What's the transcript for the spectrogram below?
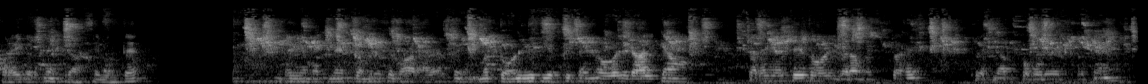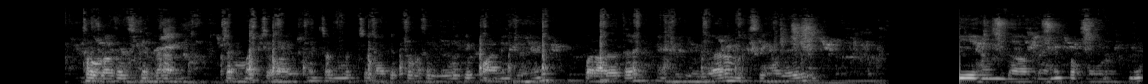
फ्राई करते हैं फिर आपसे मिलते हैं। भाई, हम अपने कमरे से बाहर आ रहे हैं। हिम्मत तोड़ ली थी किचन में ऑयल डाल के हम चले गए थे तो ऑयल गर्म हो चुका है। तो रखते हैं थोड़ा सा इसके अंदर हम चम्मच चला लेते हैं चम्मच चला के थोड़ा सा ये कि पानी जो है ऊपर आ जाता है मिक्सिंग हो जाएगी ये हम डाल रहे हैं पकौड़े में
